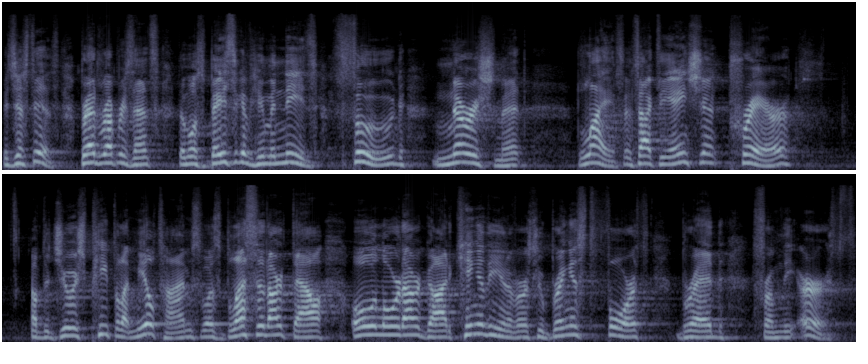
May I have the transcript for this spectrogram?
It just is. Bread represents the most basic of human needs food, nourishment, life. In fact, the ancient prayer of the Jewish people at mealtimes was Blessed art thou, O Lord our God, King of the universe, who bringest forth bread from the earth.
